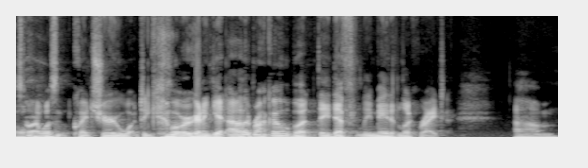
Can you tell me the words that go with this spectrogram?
So I wasn't quite sure what to what we were going to get out of the Bronco, but they definitely made it look right. Um,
